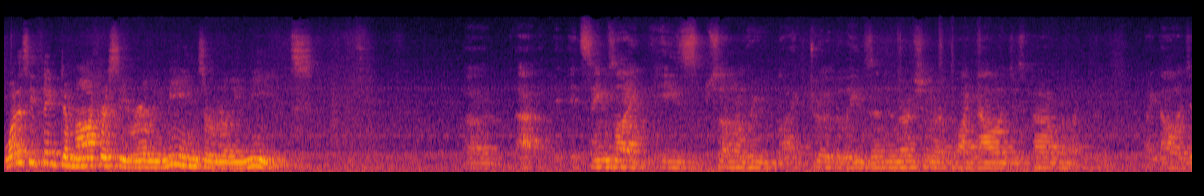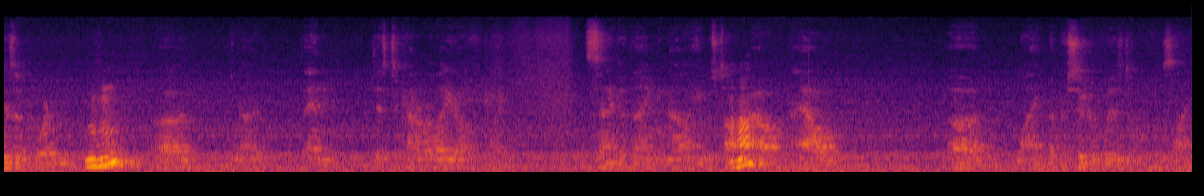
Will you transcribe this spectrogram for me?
What does he think democracy really means or really needs? Uh, I, it seems like he's someone who like truly believes in the notion of like knowledge is power, like like knowledge is important. Mm-hmm. Uh, you know, and just to kind of relate on Seneca thing, you know, he was talking Uh-huh. about how uh, like the pursuit of wisdom was like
